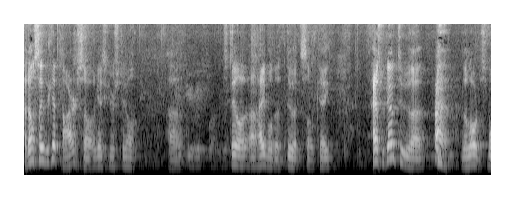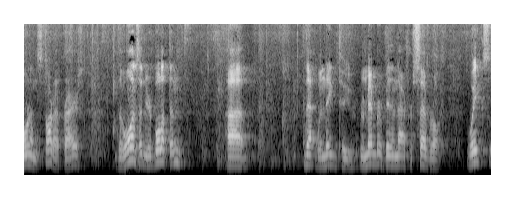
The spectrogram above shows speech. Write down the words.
I don't see the guitar, so I guess you're still me. still uh, able to do it. So okay. As we go to uh, the Lord this morning and start our prayers, the ones in your bulletin uh, that we need to remember, been in there for several weeks.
